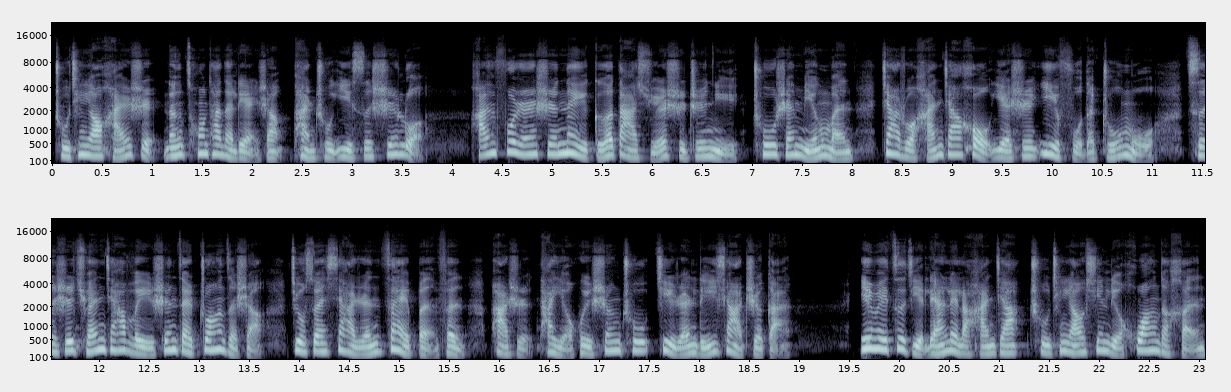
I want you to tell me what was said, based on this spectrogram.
楚清瑶还是能从他的脸上看出一丝失落。韩夫人是内阁大学士之女，出身名门，嫁入韩家后也是义府的主母。此时全家委身在庄子上，就算下人再本分，怕是他也会生出寄人篱下之感。因为自己连累了韩家，楚清瑶心里慌得很，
